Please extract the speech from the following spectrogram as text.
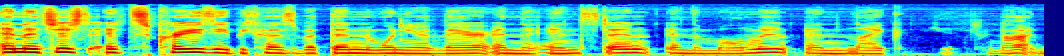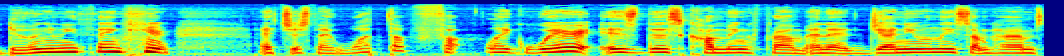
And it's just, it's crazy because, but then when you're there in the instant, in the moment, and like, you're not doing anything, you're, it's just like, what the fuck? Like, where is this coming from? And it genuinely sometimes,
